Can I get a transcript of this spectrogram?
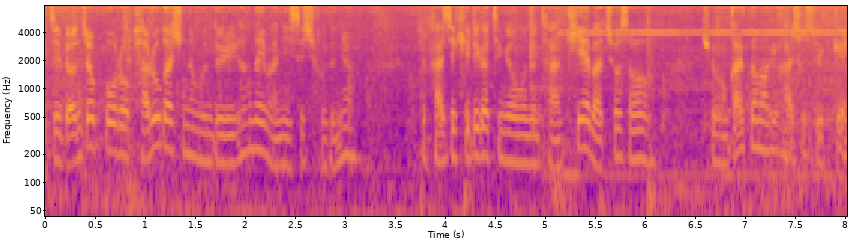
이제 면접 보러 바로 가시는 분들이 상당히 많이 있으시거든요. 바지 길이 같은 경우는 다 키에 맞춰서 좀 깔끔하게 가실 수 있게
